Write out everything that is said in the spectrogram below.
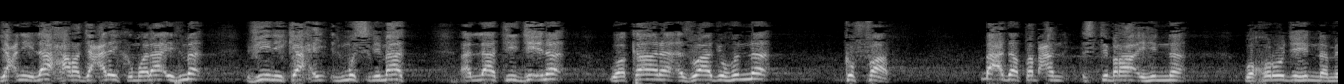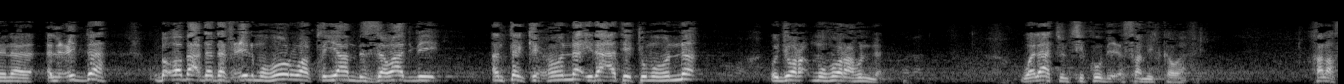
يعني لا حرج عليكم ولا إثم في نكاح المسلمات اللاتي جئن وكان أزواجهن كفار. بعد طبعا استبرائهن وخروجهن من العدة وبعد دفع المهور والقيام بالزواج بأن تنكحوهن إذا أتيتموهن أجور مهورهن. ولا تمسكوا بعصام الكوافر. خلاص.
